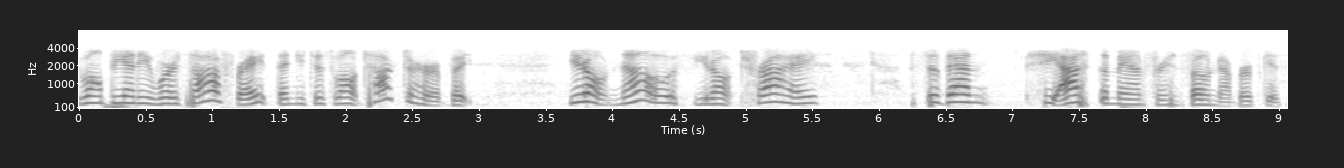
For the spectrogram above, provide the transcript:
you won't be any worse off, right? Then you just won't talk to her. But you don't know if you don't try. So then she asked the man for his phone number because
